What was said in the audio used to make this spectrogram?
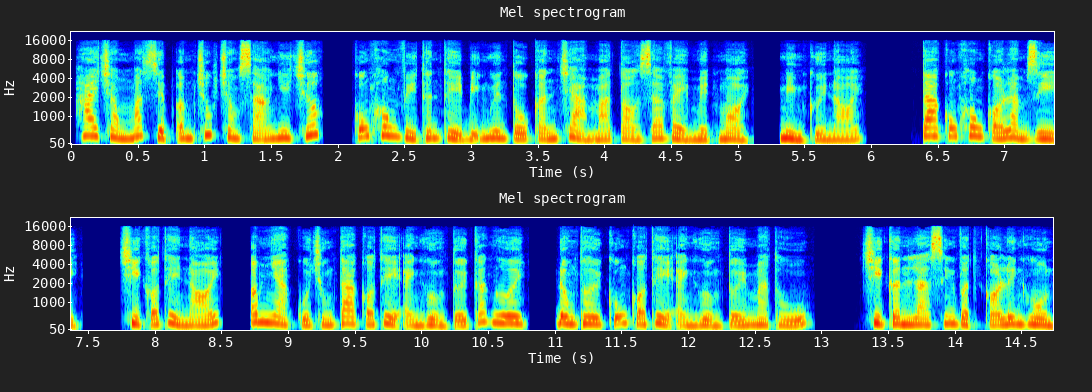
hai tròng mắt diệp âm trúc trong sáng như trước cũng không vì thân thể bị nguyên tố cắn trả mà tỏ ra vẻ mệt mỏi, mỉm cười nói, ta cũng không có làm gì, chỉ có thể nói, âm nhạc của chúng ta có thể ảnh hưởng tới các ngươi, đồng thời cũng có thể ảnh hưởng tới ma thú. Chỉ cần là sinh vật có linh hồn,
